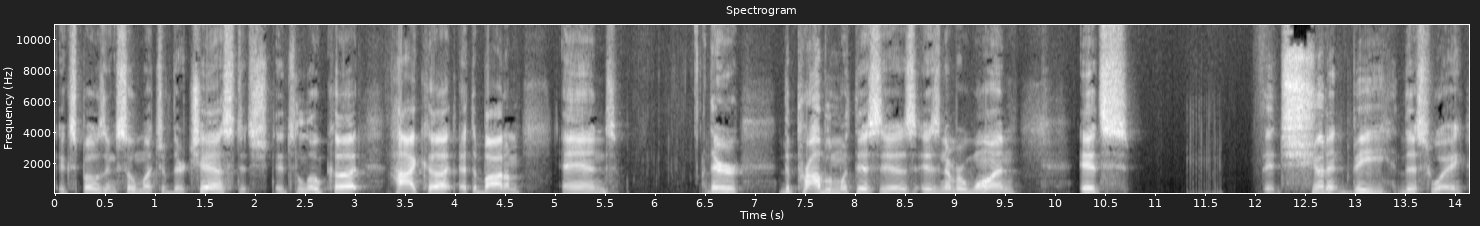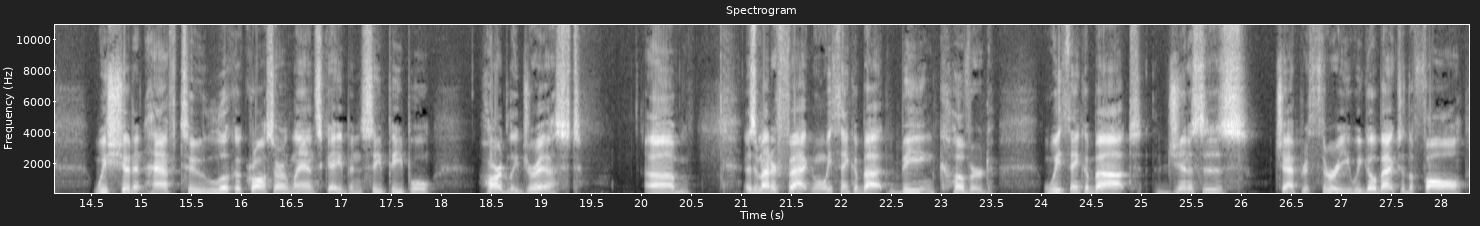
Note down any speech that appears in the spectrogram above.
exposing so much of their chest. It's, it's low cut, high cut at the bottom. And they're, the problem with this is, is number one, it's, it shouldn't be this way. We shouldn't have to look across our landscape and see people hardly dressed. Um, as a matter of fact, when we think about being covered, we think about Genesis chapter 3. We go back to the fall.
